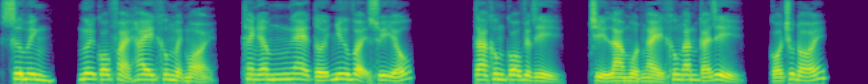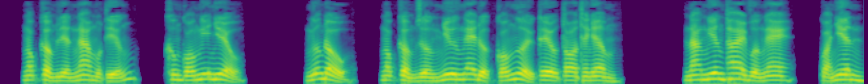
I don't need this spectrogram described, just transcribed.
sư minh, ngươi có phải hay không mệt mỏi, thanh âm nghe tới như vậy suy yếu. Ta không có việc gì, chỉ là một ngày không ăn cái gì, có chút đói. Ngọc Cẩm liền nga một tiếng, không có nghĩ nhiều. Ngưỡng đầu, Ngọc Cẩm dường như nghe được có người kêu to thanh âm. Nàng nghiêng thai vừa nghe, quả nhiên,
